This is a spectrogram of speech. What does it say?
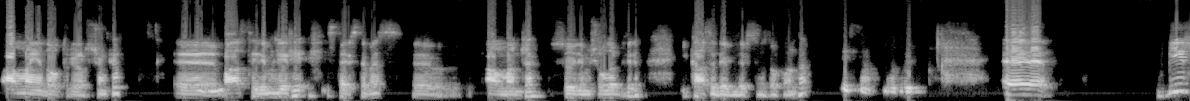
Almanya'da oturuyoruz çünkü. E, bazı terimleri ister istemez e, Almanca söylemiş olabilirim. İkaz edebilirsiniz o konuda. E, bir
